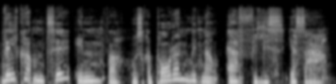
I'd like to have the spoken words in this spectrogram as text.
Velkommen til inden for hos reporteren. Mit navn er Phyllis Yassar.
